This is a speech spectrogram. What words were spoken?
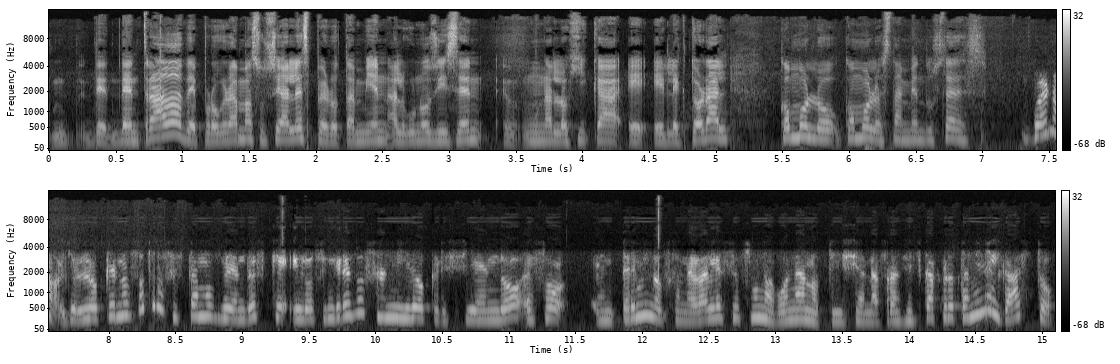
de, entrada de programas sociales, pero también algunos dicen eh, una lógica electoral. ¿Cómo lo, ¿Cómo lo están viendo ustedes? Bueno, lo que nosotros estamos viendo es que los ingresos han ido creciendo, eso en términos generales es una buena noticia, Ana Francisca, pero también el gasto.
